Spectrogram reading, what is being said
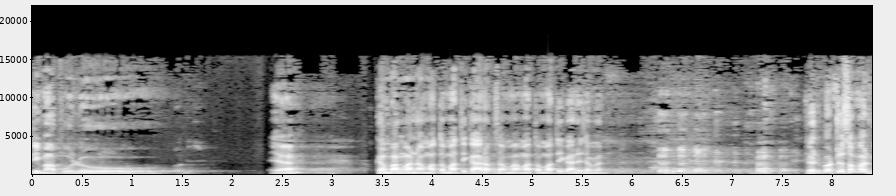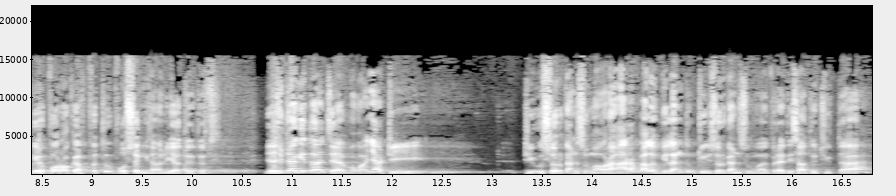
Lima puluh. Ya. Gampang mana matematika Arab sama matematika ini sama? Daripada sama gak porogaf itu pusing saya lihat itu. Ya sudah gitu aja. Pokoknya di diusurkan semua. Orang Arab kalau bilang itu diusurkan semua. Berarti satu juta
